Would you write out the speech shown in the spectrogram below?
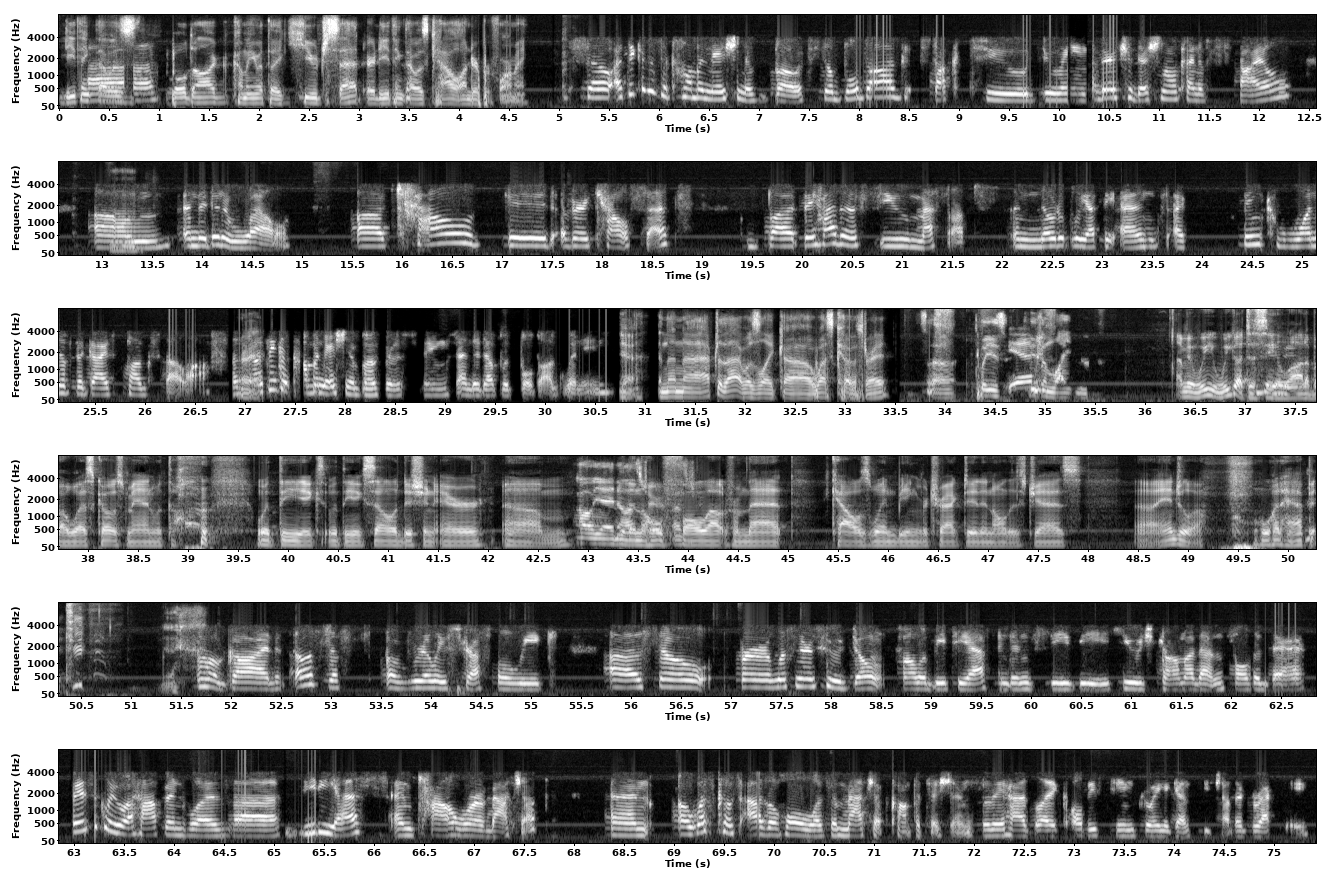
Do you think that was Uh, Bulldog coming with a huge set, or do you think that was Cal underperforming? So I think it is a combination of both. So Bulldog stuck to doing a very traditional kind of style, um, and they did it well. Uh, Cal did a very Cal set, but they had a few mess ups, and notably at the end, I think one of the guys' pugs fell off. So I think a combination of both those things ended up with Bulldog winning. Yeah, and then uh, after that was like uh, West Coast, right? So please, Yeah. please enlighten. us. I mean, we, we got to see a lot about West Coast, man, with the with the with the Excel edition error. Um, Oh yeah, no, and then the true. whole That's fallout from that, Cal's win being retracted, and all this jazz. Uh, Angela, what happened? Oh God, that was just a really stressful week. Uh, so for listeners who don't follow BTF and didn't see the huge drama that unfolded there, basically what happened was uh, VDS and Cal were a matchup, and uh, West Coast as a whole was a matchup competition. So they had like all these teams going against each other directly.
